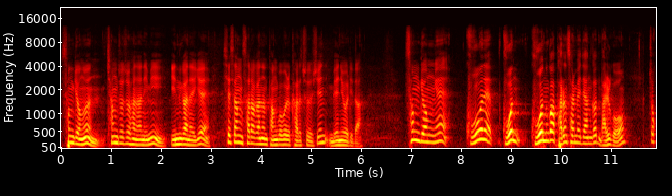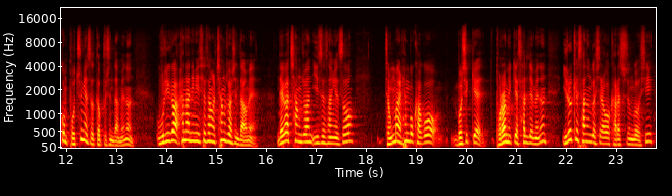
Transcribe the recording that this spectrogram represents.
성경은 창조주 하나님이 인간에게 세상 살아가는 방법을 가르쳐 주신 매뉴얼이다. 성경의 구원의 구원 구원과 바른 삶에 대한 것 말고 조금 보충해서 덧붙인다면은 우리가 하나님이 세상을 창조하신 다음에 내가 창조한 이 세상에서 정말 행복하고 멋있게 보람 있게 살려면은 이렇게 사는 것이라고 가르쳐 준 것이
